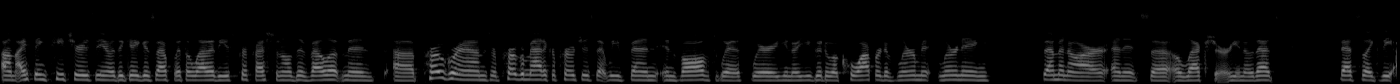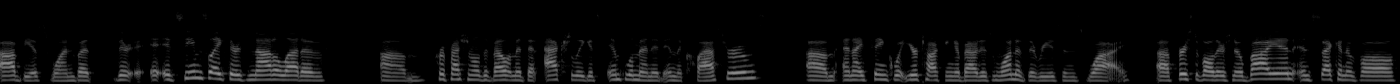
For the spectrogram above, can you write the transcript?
Um, I think teachers, you know, the gig is up with a lot of these professional development uh, programs or programmatic approaches that we've been involved with, where you know you go to a cooperative learn- learning seminar and it's a, a lecture. You know, that's that's like the obvious one, but there it seems like there's not a lot of um, professional development that actually gets implemented in the classrooms. Um, and I think what you're talking about is one of the reasons why. Uh, first of all, there's no buy in. And second of all,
